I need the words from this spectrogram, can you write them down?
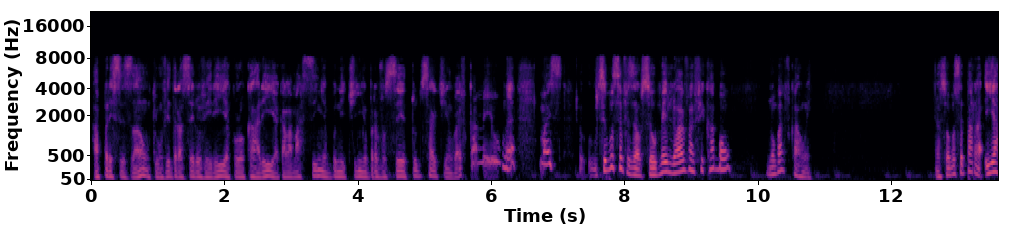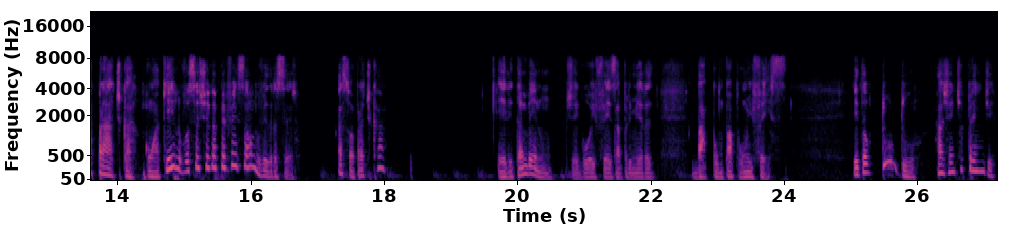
a precisão que um vidraceiro viria, colocaria aquela massinha bonitinho para você, tudo certinho. Vai ficar meio, né? Mas se você fizer o seu melhor, vai ficar bom. Não vai ficar ruim. É só você parar. E a prática com aquilo, você chega à perfeição do vidraceiro. É só praticar. Ele também não chegou e fez a primeira bapum papum e fez. Então tudo a gente aprende.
